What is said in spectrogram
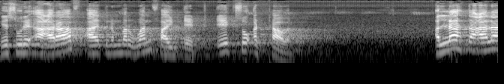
ये सूर आराफ, आयत नंबर 158 एक सौ अट्ठावन। अल्लाह ताला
